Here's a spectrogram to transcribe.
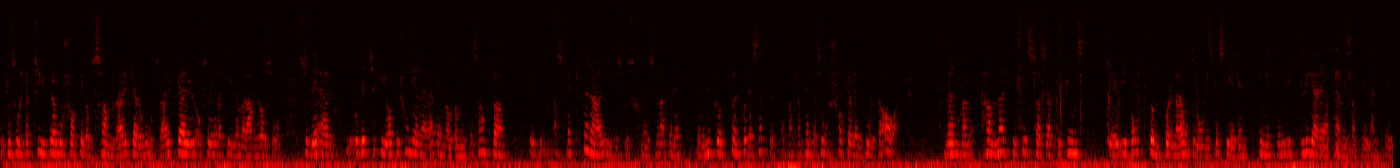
det finns olika typer av orsaker, de samverkar och motverkar också hela tiden varandra och så. Så det är, och det tycker jag personligen är en av de intressanta eh, aspekterna i dispositionismen, att den är, den är mycket öppen på det sättet att man kan tänka sig orsaker av väldigt olika art. Men man hamnar till sist så att säga att det finns i botten på den här ontologiska stegen ingenting ytterligare att hänvisa till än till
